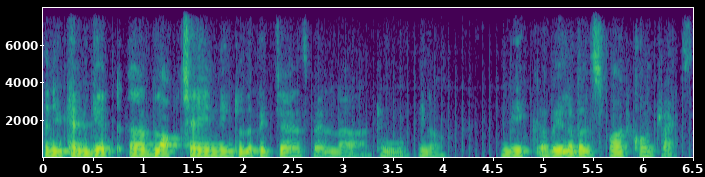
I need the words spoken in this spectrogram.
And you can get blockchain into the picture as well to you know make available smart contracts.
